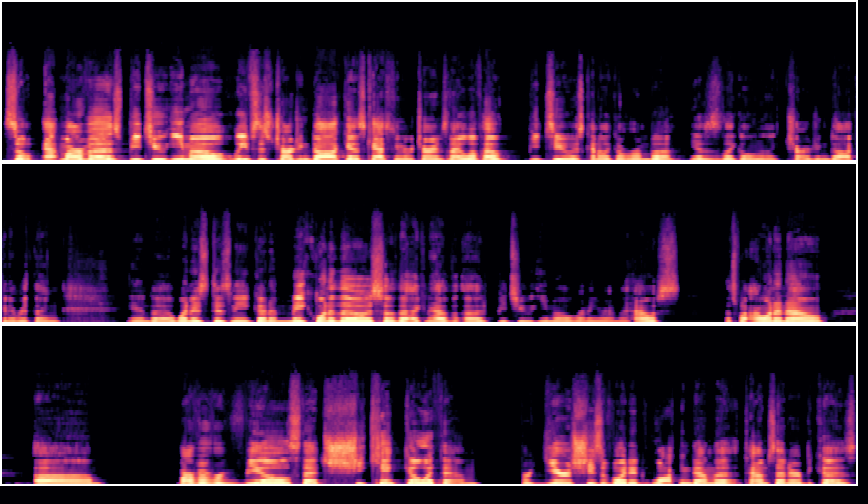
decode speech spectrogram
So at Maarva's, B2 Emo leaves his charging dock as Cassian returns, and I love how B2 is kind of like a Roomba. He has his like own like charging dock and everything. And uh, when is Disney gonna make one of those so that I can have a B2 Emo running around my house? That's what I want to know. Um, Maarva reveals that she can't go with him. For years, she's avoided walking down the town center because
